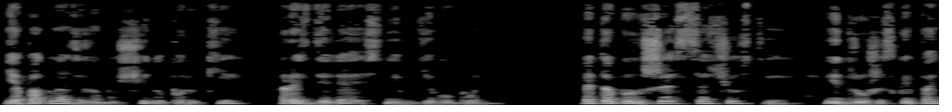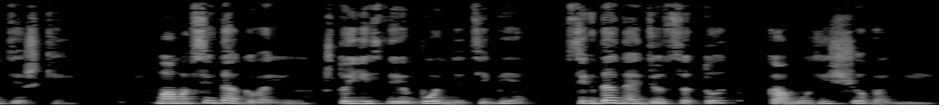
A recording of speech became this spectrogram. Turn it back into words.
Я погладила мужчину по руке, разделяя с ним его боль. Это был жест сочувствия и дружеской поддержки. Мама всегда говорила, что если больно тебе, всегда найдется тот, кому еще больнее.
